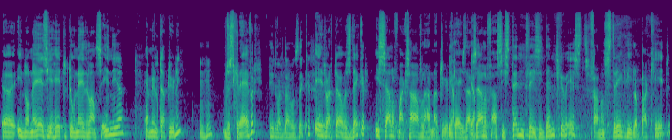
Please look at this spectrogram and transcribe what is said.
Eh, Indonesië heette toen Nederlands-Indië. En Multatuli, Mhm. de schrijver, Eduard Douwens-Dekker. Eduard Douwens-Dekker, is zelf Max Havelaar natuurlijk. Ja, Hij is daar ja. zelf assistent-resident geweest van een streek die Lebak heette.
